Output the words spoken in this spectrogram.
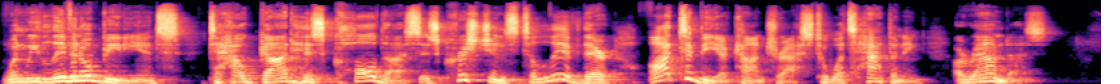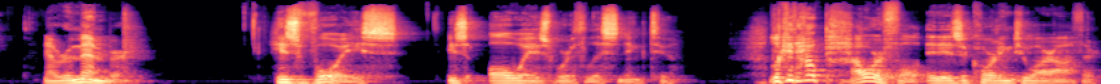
when we live in obedience to how God has called us as Christians to live, there ought to be a contrast to what's happening around us. Now remember, his voice is always worth listening to. Look at how powerful it is according to our author.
